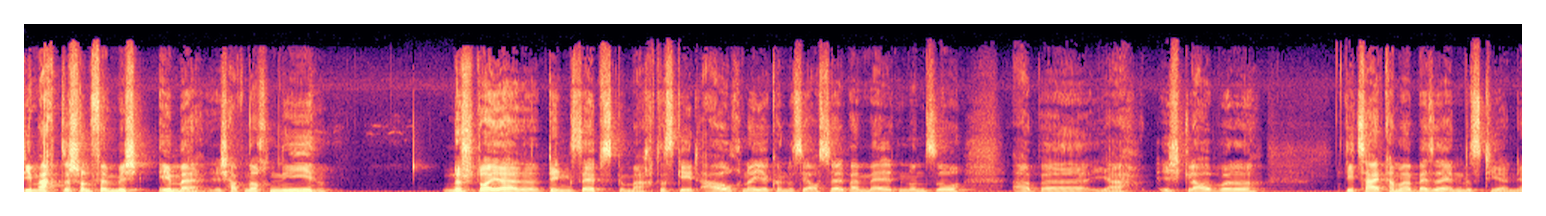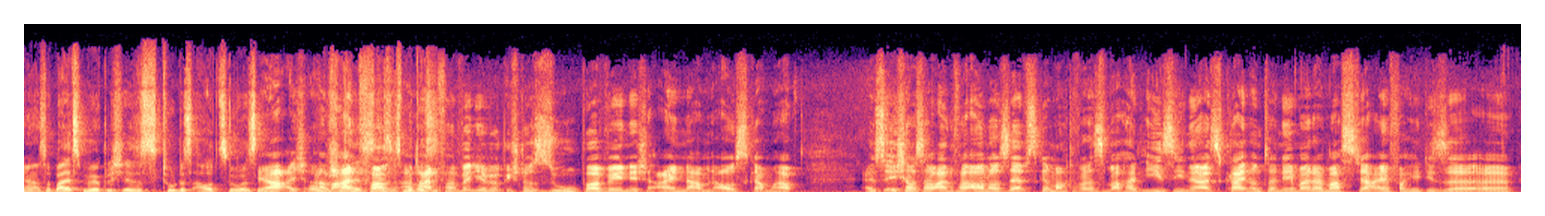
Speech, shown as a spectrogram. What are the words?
die macht das schon für mich immer. Ich habe noch nie eine Steuerding selbst gemacht. Das geht auch, ne? Ihr könnt es ja auch selber melden und so. Aber ja, ich glaube, die Zeit kann man besser investieren, ja. Sobald es möglich ist, tut es outsourcen. Ja, ich, am, Scheiß, Anfang, am Anfang, wenn ihr wirklich nur super wenig Einnahmen, Ausgaben habt, also ich habe es am Anfang auch noch selbst gemacht, weil das war halt easy, ne? Als Kleinunternehmer, da machst du ja einfach hier diese äh,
